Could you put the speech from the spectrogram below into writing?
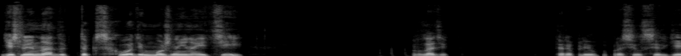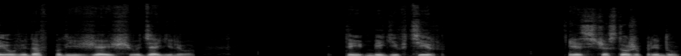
Если надо, так сходим, можно и найти. Владик, торопливо попросил Сергей, увидав подъезжающего Дягилева. Ты беги в тир. Я сейчас тоже приду.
